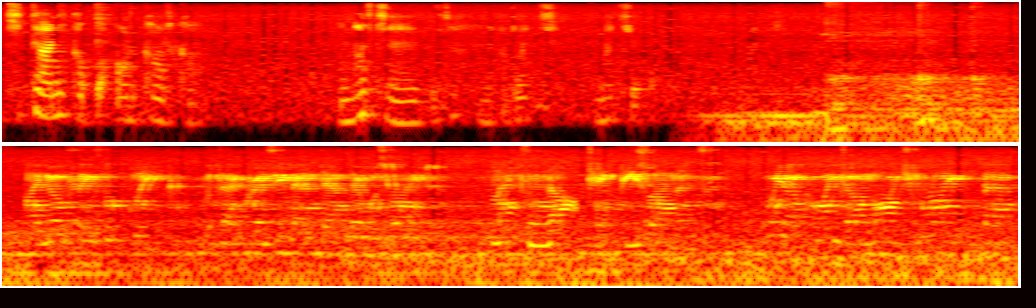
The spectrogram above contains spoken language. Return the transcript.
İki tane kapı arka arka. Amaç ne burada? Yani amaç, amaç yok. I know things look bleak, but that crazy man down there was right. Let's not take these islands. We are going to march right back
